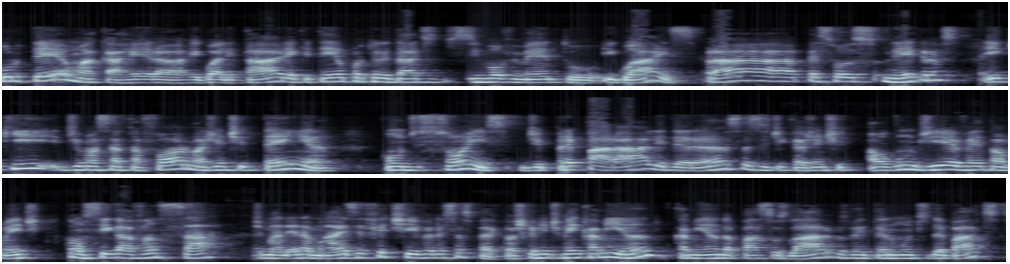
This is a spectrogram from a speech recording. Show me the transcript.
por ter uma carreira igualitária, que tenha oportunidades de desenvolvimento iguais para pessoas negras e que, de uma certa forma, a gente tenha condições de preparar lideranças e de que a gente algum dia eventualmente consiga avançar de maneira mais efetiva nesse aspecto. Acho que a gente vem caminhando, caminhando a passos largos, vem tendo muitos debates.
